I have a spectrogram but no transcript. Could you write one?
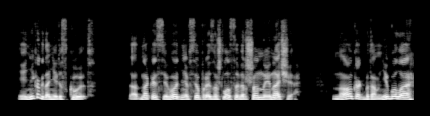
и никогда не рискуют. Однако сегодня всё произошло совершенно иначе. Но, как бы там ни было,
